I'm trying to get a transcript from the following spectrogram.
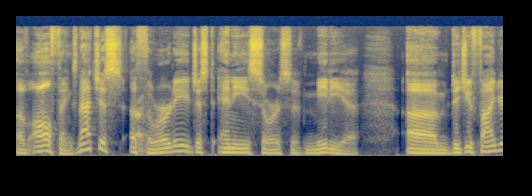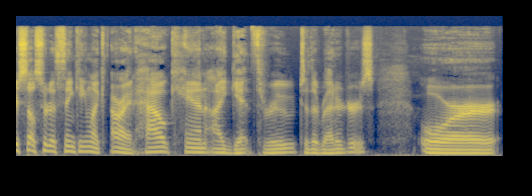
of all things, not just authority, right. just any source of media. Um, did you find yourself sort of thinking like, all right, how can I get through to the redditors, or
